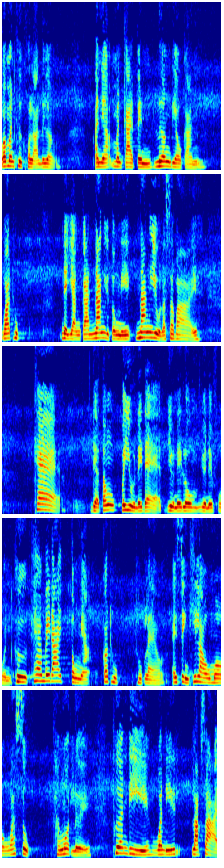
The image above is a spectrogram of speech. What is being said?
ว่ามันคือคนละเรื่อง อันเนี้ยมันกลายเป็นเรื่องเดียวกัน ว่าทุกเนี่ยอย่างการนั่งอยู่ตรงนี้ นั่งอยู่แล้วสบาย แค่เดี๋ยวต้องไปอยู่ในแดด อยู่ในลมอยู่ในฝน คือแค่ไม่ได้ตรงเนี้ย ก็ทุกทุกแล้วไอสิ่งที่เรามองว่าสุขทั้งหมดเลย เพื่อนดีวันนี้ รับสาย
